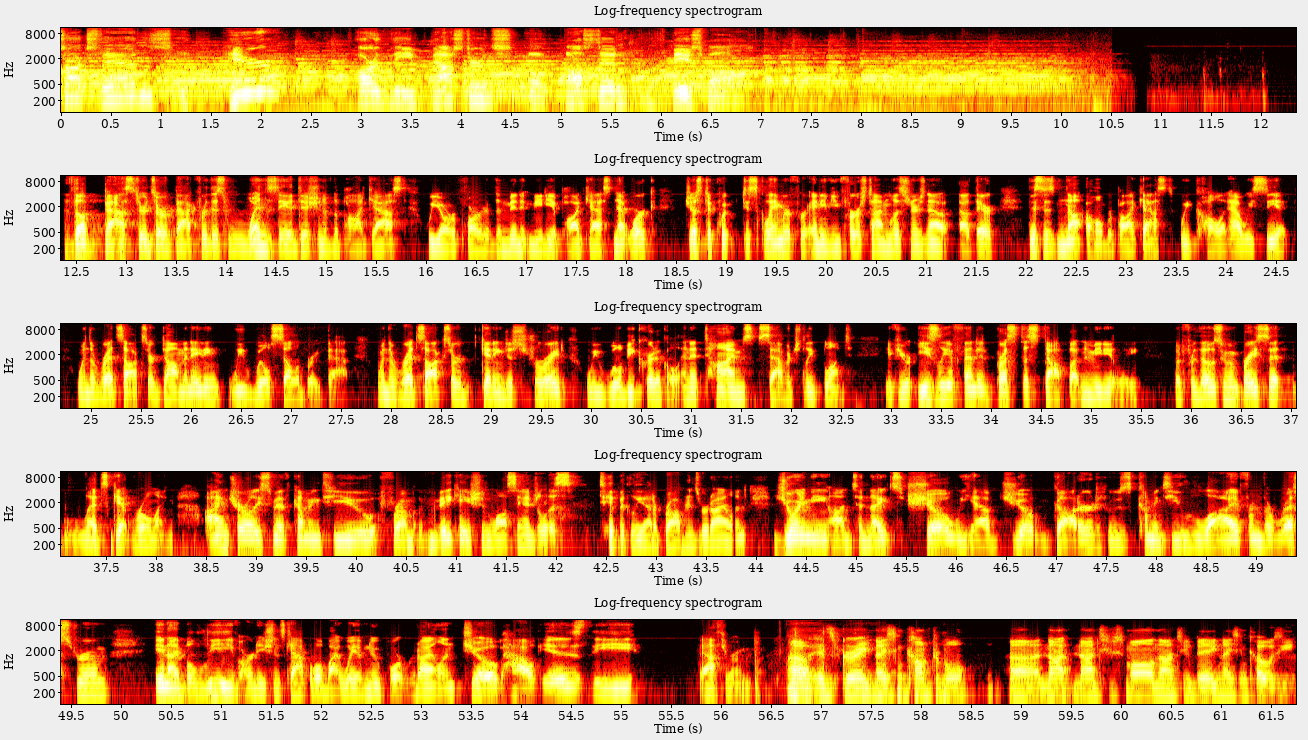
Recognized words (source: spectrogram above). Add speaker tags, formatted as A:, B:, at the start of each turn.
A: Sox fans. Here are the bastards of Boston baseball.
B: The Bastards are back for this Wednesday edition of the podcast. We are part of the Minute Media Podcast Network. Just a quick disclaimer for any of you first time listeners now out there this is not a Homer podcast. We call it how we see it. When the Red Sox are dominating, we will celebrate that. When the Red Sox are getting destroyed, we will be critical and at times savagely blunt. If you're easily offended, press the stop button immediately. But for those who embrace it, let's get rolling. I'm Charlie Smith coming to you from vacation Los Angeles, typically out of Providence, Rhode Island. Joining me on tonight's show, we have Joe Goddard, who's coming to you live from the restroom in, I believe, our nation's capital by way of Newport, Rhode Island. Job, how is the bathroom?
C: Oh, it's great, nice and comfortable. Uh, not not too small, not too big, nice and cozy.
